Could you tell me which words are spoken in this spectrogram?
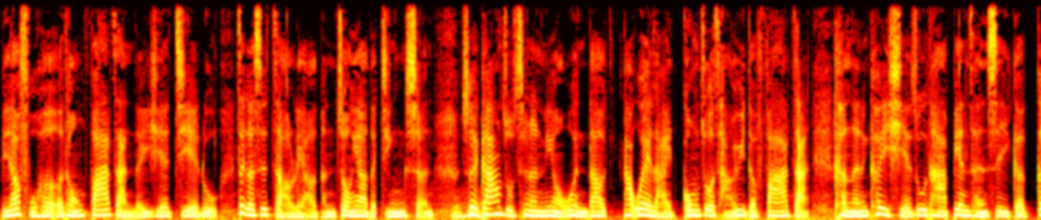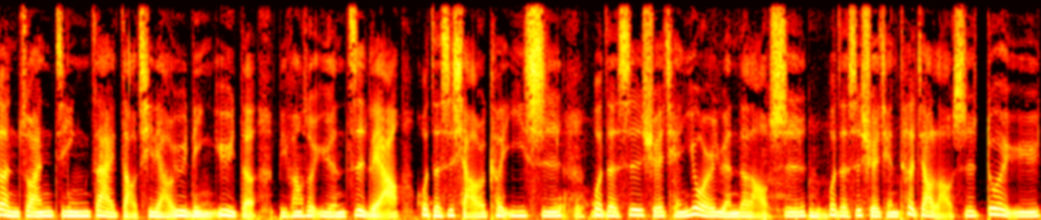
比较符合儿童发展的一些介入？这个是早疗很重要的精神。所以刚刚主持人你有问到他未来工作场域的发展，可能可以协助他变成是一个更专精在早期疗愈领域的，比方说语言治疗，或者是小儿科医师，或者是学前幼儿园的老师，或者是学前特教老师，对于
